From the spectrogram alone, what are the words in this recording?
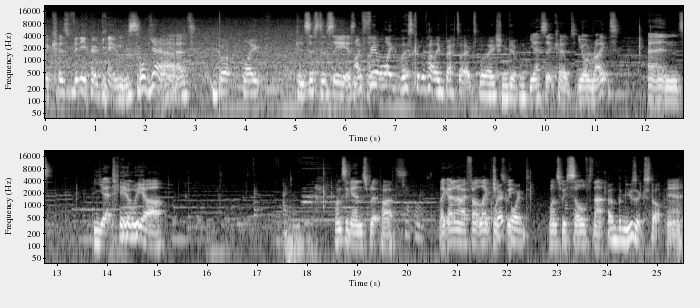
Because video games. Well, yeah, had but like, consistency is. I feel like this could have had a better explanation given. Yes, it could. You're right, and yet here we are Item. once again. Split paths. Checkpoint. Like I don't know. I felt like once we Checkpoint, once we solved that. and the music stopped. Yeah.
